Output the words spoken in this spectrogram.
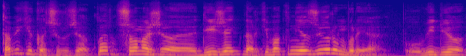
Tabii ki kaçıracaklar. Sonra e, diyecekler ki bakın yazıyorum buraya. Bu video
